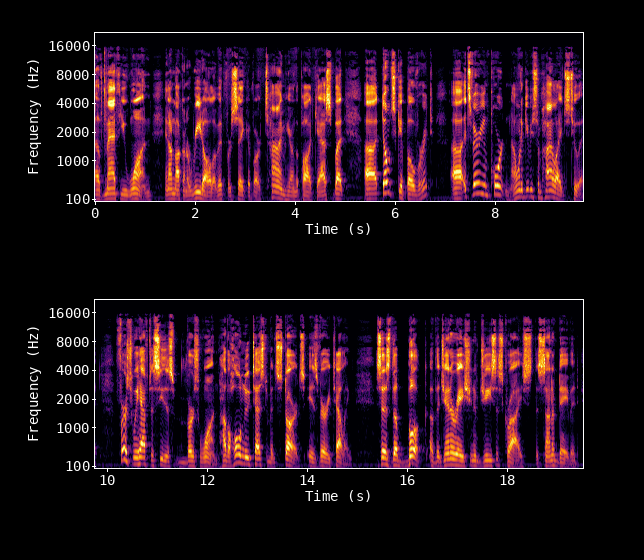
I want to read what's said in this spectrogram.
of Matthew 1, and I'm not going to read all of it for sake of our time here on the podcast, but uh, don't skip over it. Uh, it's very important. I want to give you some highlights to it. First, we have to see this verse 1. How the whole New Testament starts is very telling. It says, The book of the generation of Jesus Christ, the son of David,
